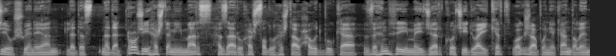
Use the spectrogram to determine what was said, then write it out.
جێ و شوێنەیان لەدەست نەدەن. ڕۆژی هەشتەمی مارس، هەزار و هەشت سەد و هەشتا و حەوت بوو کە ڤهنری مەیجەر کۆچی دوایی کرد، وەک ژاپۆنیەکان دەڵێن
